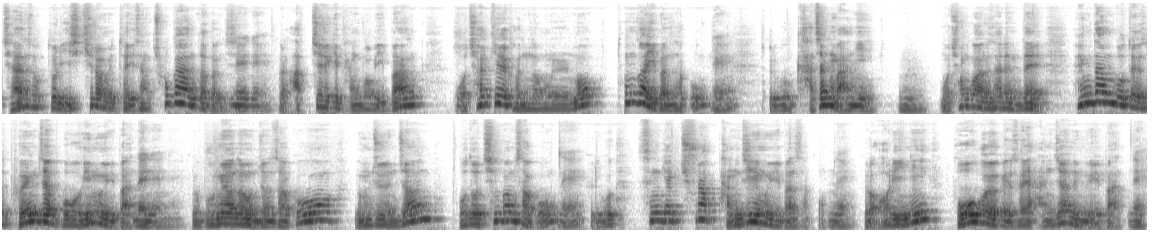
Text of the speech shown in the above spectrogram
제한 속도를 20km 이상 초과한다든지, 네네. 그리고 앞지르기 방법 위반, 뭐 철길 건너물목 통과 위반 사고, 네. 그리고 가장 많이 음. 뭐 청구하는 사례인데 횡단보도에서 보행자 보호 의무 위반, 네네네. 그리고 무면허 운전사고, 음주운전, 도도 침범 사고, 네. 그리고 승객 추락 방지 의무 위반 사고, 네. 그리고 어린이 보호구역에서의 안전 의무 위반, 네.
